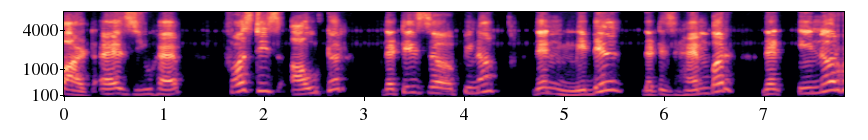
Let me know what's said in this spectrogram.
part as you have first is outer that is pinna then middle that is hammer then inner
